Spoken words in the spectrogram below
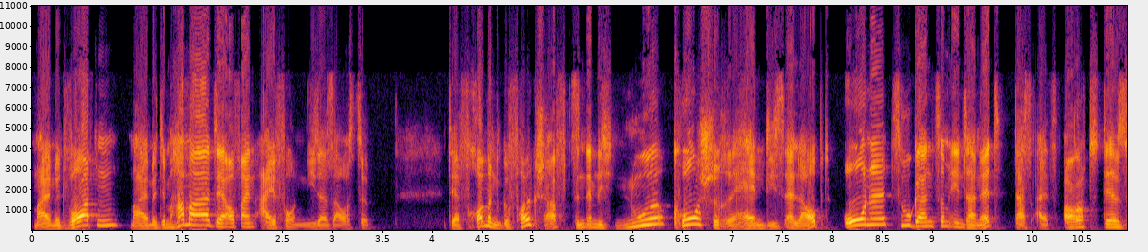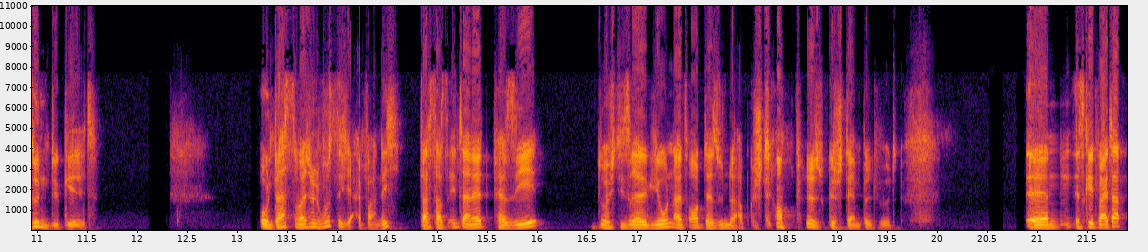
Mal mit Worten, mal mit dem Hammer, der auf ein iPhone niedersauste der frommen Gefolgschaft sind nämlich nur koschere Handys erlaubt, ohne Zugang zum Internet, das als Ort der Sünde gilt. Und das zum Beispiel wusste ich einfach nicht, dass das Internet per se durch diese Religion als Ort der Sünde abgestempelt wird. Ähm, es geht weiter.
